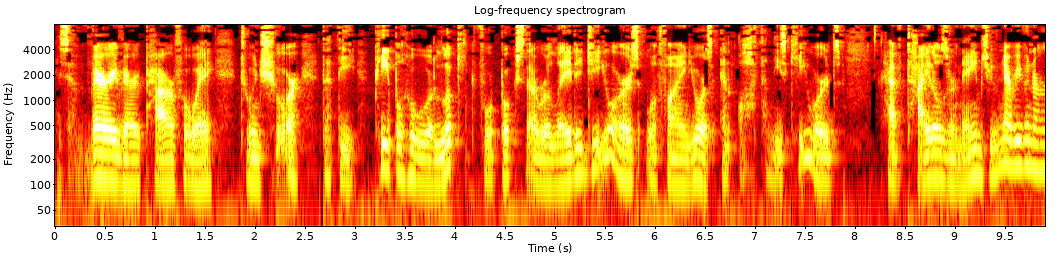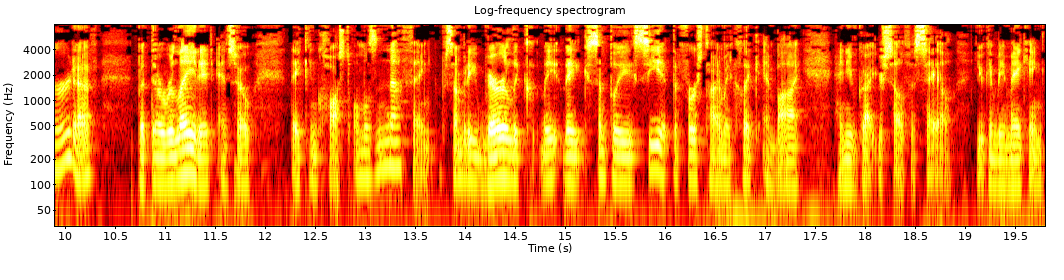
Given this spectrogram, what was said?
it's a very, very powerful way to ensure that the people who are looking for books that are related to yours will find yours. And often these keywords have titles or names you've never even heard of but they're related, and so they can cost almost nothing. If somebody barely they, they simply see it the first time they click and buy, and you've got yourself a sale. You can be making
